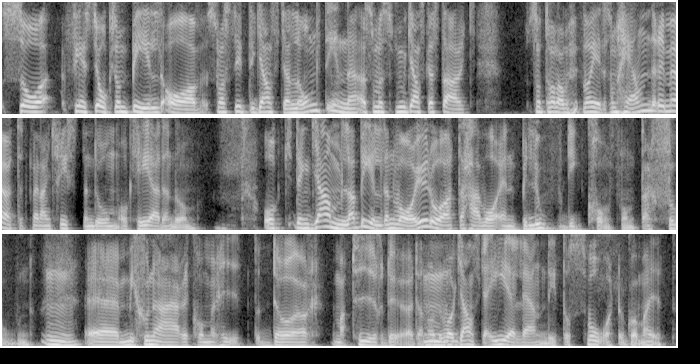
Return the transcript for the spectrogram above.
så finns det också en bild av, som har suttit ganska långt inne, som är ganska stark, som talar om vad är det som händer i mötet mellan kristendom och hedendom. Och den gamla bilden var ju då att det här var en blodig konfrontation. Eh, missionärer kommer hit och dör martyrdöden och det var ganska eländigt och svårt att komma hit.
